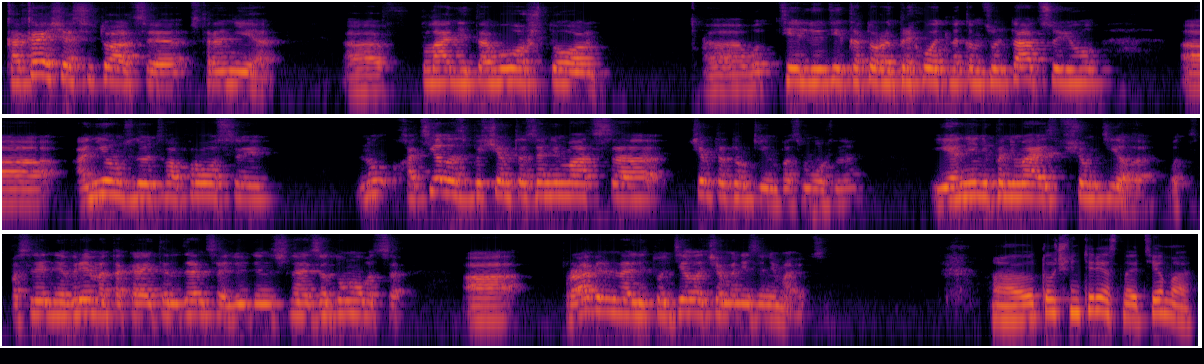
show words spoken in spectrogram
какая сейчас ситуация в стране а, в плане того, что а, вот те люди, которые приходят на консультацию, а, они вам задают вопросы, ну, хотелось бы чем-то заниматься, чем-то другим, возможно, и они не понимают, в чем дело. Вот в последнее время такая тенденция, люди начинают задумываться, а правильно ли то дело, чем они занимаются. А, это очень интересная тема.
